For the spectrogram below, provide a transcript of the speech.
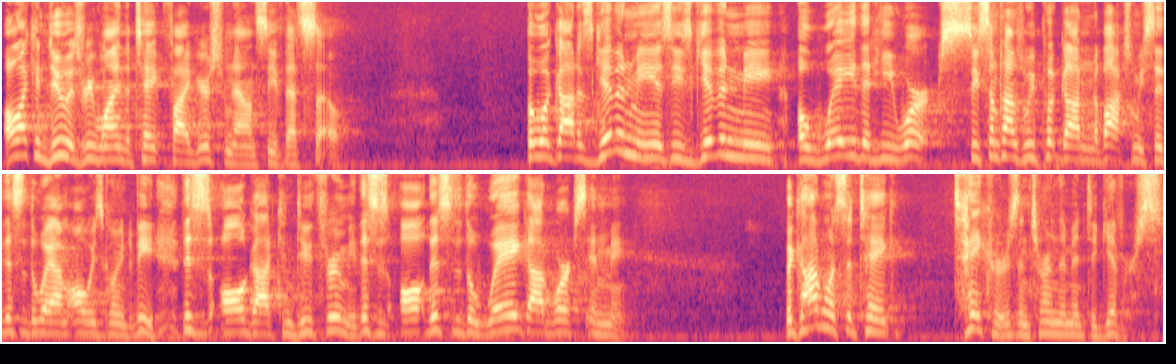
All I can do is rewind the tape five years from now and see if that's so. But what God has given me is He's given me a way that He works. See, sometimes we put God in a box and we say, This is the way I'm always going to be. This is all God can do through me. This is all this is the way God works in me. But God wants to take takers and turn them into givers.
